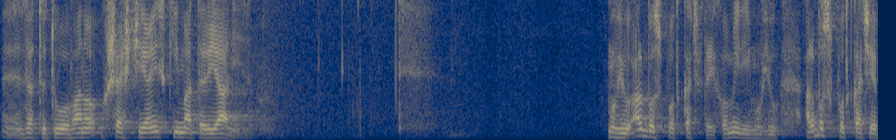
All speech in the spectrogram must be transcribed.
e, zatytułowano Chrześcijański materializm. Mówił, albo spotkać w tej homilii, mówił, albo spotkacie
